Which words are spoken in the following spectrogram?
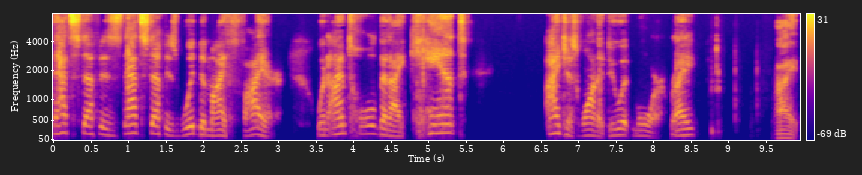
that stuff is that stuff is wood to my fire. When I'm told that I can't, I just want to do it more, right? Right.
